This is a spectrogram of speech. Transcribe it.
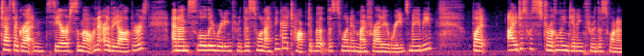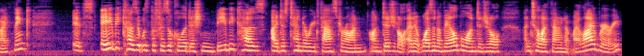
Tessa Gratton, Sierra Simone are the authors, and I'm slowly reading through this one. I think I talked about this one in my Friday reads, maybe, but I just was struggling getting through this one, and I think it's A because it was the physical edition, B because I just tend to read faster on on digital and it wasn't available on digital until I found it at my library.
